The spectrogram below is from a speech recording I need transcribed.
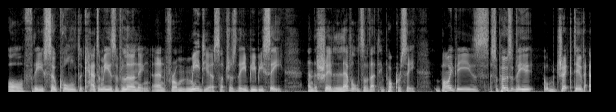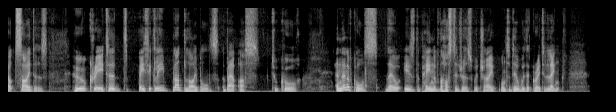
of the so called academies of learning and from media such as the BBC, and the sheer levels of that hypocrisy by these supposedly objective outsiders who created basically blood libels about us, tout court. And then, of course, there is the pain of the hostages, which I want to deal with at greater length,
